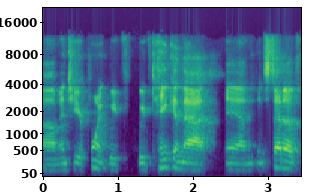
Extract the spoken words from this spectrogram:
Um, and to your point, we've we've taken that and instead of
